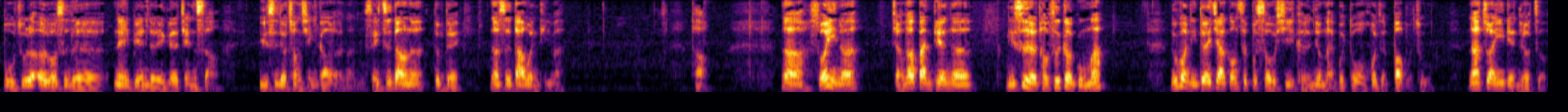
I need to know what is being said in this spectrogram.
补足了俄罗斯的那边的一个减少，于是就创新高了。那谁知道呢？对不对？那是大问题吧。那所以呢，讲到半天呢，你适合投资个股吗？如果你对一家公司不熟悉，可能就买不多或者抱不住。那赚一点就走，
